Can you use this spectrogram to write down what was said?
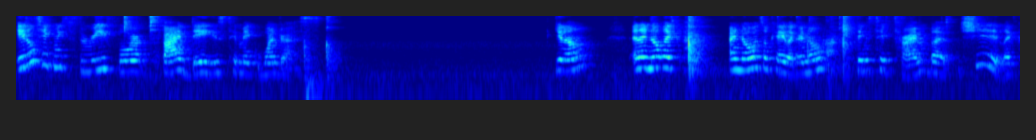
it'll take me three, four, five days to make one dress. You know? And I know, like, I know it's okay. Like, I know things take time, but shit, like,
